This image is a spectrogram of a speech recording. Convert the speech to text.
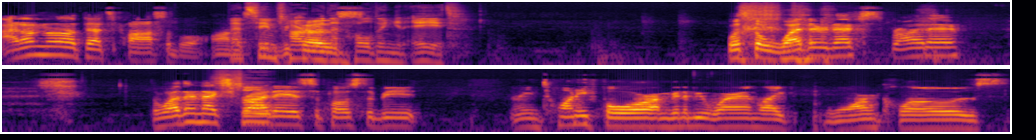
I don't know if that's possible, honestly. that seems harder than holding an eight. With the weather next Friday, the weather next So- Friday is supposed to be, I mean, 24. I'm going to be wearing like warm clothes.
